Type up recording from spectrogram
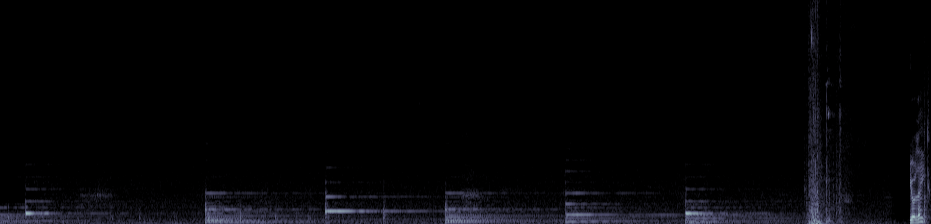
You're late.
